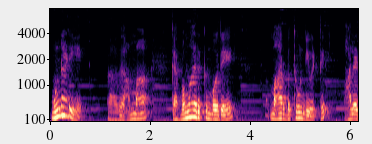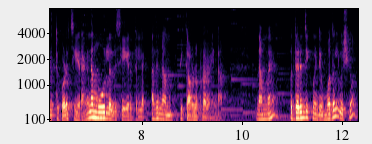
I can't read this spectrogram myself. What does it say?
முன்னாடியே அதாவது அம்மா கர்ப்பமாக இருக்கும்போதே மார்பை தூண்டி விட்டு பால் எடுத்து கூட செய்கிறாங்க நம்ம ஊரில் அது செய்கிறதில்ல அது நம்ம பற்றி கவலைப்பட வேண்டாம். நம்ம இப்போ தெரிஞ்சிக்க வேண்டிய முதல் விஷயம்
